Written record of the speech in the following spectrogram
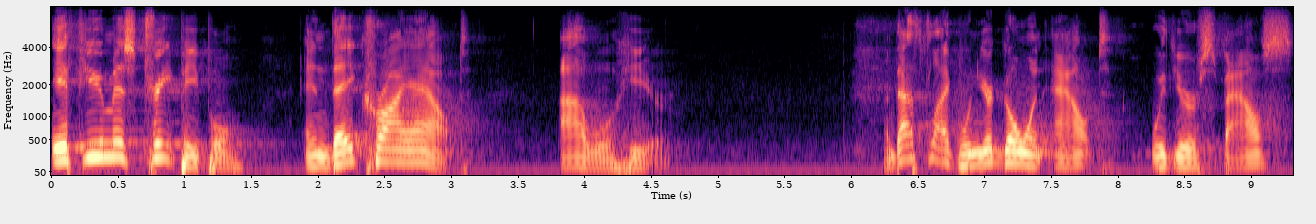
if you mistreat people and they cry out, I will hear. And that's like when you're going out with your spouse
